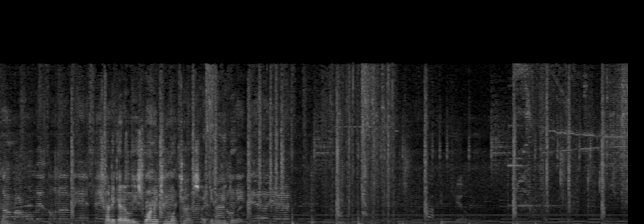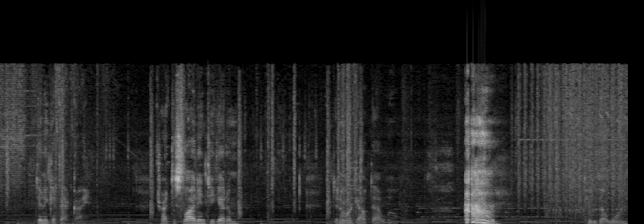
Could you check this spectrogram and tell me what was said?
Come on. Try to get at least one or two more kills. I think we can do it. Didn't get that guy. Tried to slide in to get him. Didn't work out that well. okay, we got one.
